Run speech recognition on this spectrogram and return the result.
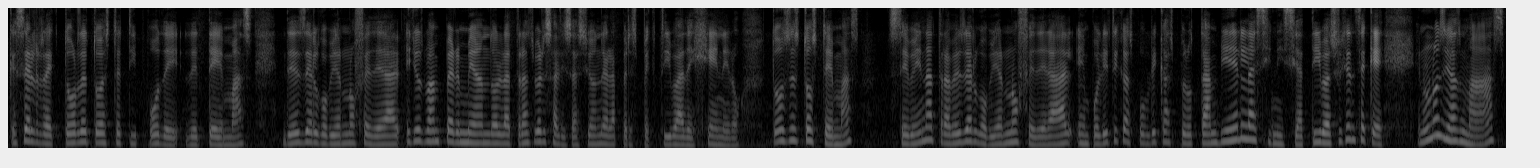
que es el rector de todo este tipo de, de temas desde el gobierno federal. Ellos van permeando la transversalización de la perspectiva de género. Todos estos temas se ven a través del gobierno federal en políticas públicas, pero también las iniciativas. Fíjense que en unos días más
